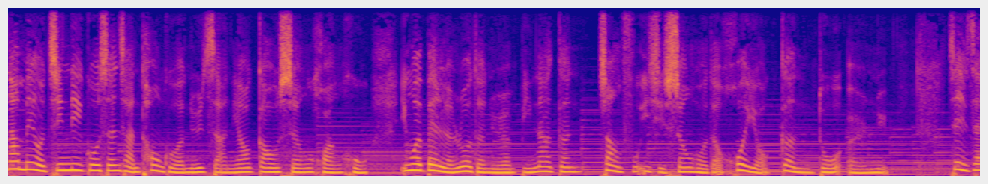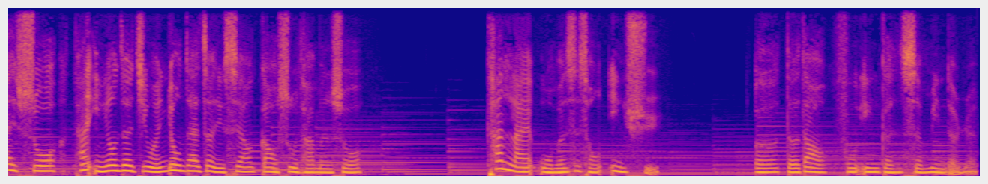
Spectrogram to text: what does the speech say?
那没有经历过生产痛苦的女子啊，你要高声欢呼，因为被冷落的女人比那跟丈夫一起生活的会有更多儿女。”这里在说，他引用这经文用在这里是要告诉他们说：“看来我们是从应许而得到福音跟生命的人。”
